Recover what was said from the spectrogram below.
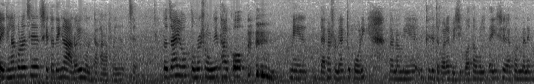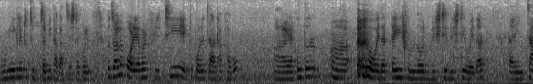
মেঘলা করেছে, সেটা দেখে আরোই মনটা খারাপ হয়ে যাচ্ছে। তো যাই হোক, তোমরা সঙ্গে থাকো, মেয়ের দেখাশোনা একটু করি। কারণ মেয়ে উঠে যেতে পারে বেশি কথা বলে, তাই সে এখন মানে ঘুমিয়ে গেলে একটু চুপচাপই থাকার চেষ্টা করি। তো চলো পরে আবার ফিরছি, একটু পরে চা টা খাব। আর এখন তো ওয়েদারটাই সুন্দর, বৃষ্টি বৃষ্টি ওয়েদার তাই চা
